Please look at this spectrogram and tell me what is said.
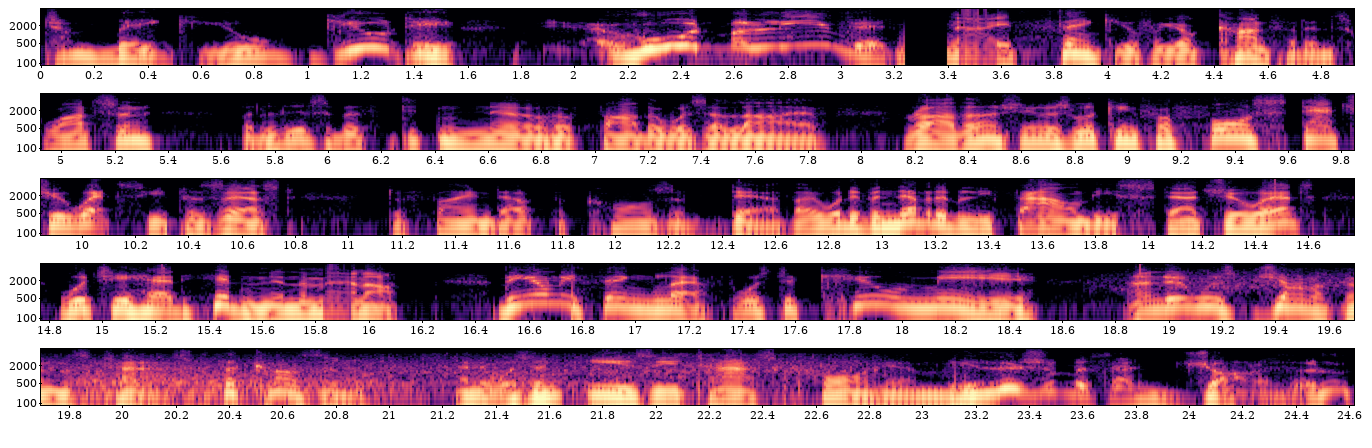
To make you guilty? Who would believe it? I thank you for your confidence, Watson, but Elizabeth didn't know her father was alive. Rather, she was looking for four statuettes he possessed. To find out the cause of death, I would have inevitably found these statuettes, which he had hidden in the manor. The only thing left was to kill me, and it was Jonathan's task, the cousin, and it was an easy task for him. Elizabeth and Jonathan?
